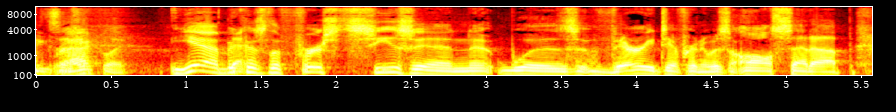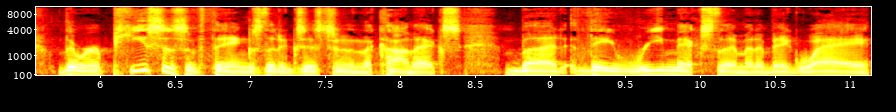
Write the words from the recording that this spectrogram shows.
Exactly. Yeah, because the first season was very different. It was all set up. There were pieces of things that existed in the comics, but they remixed them in a big way.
